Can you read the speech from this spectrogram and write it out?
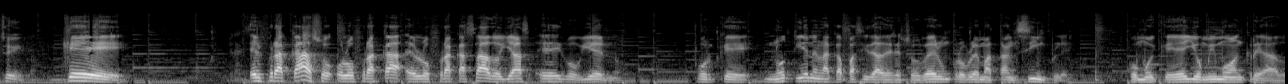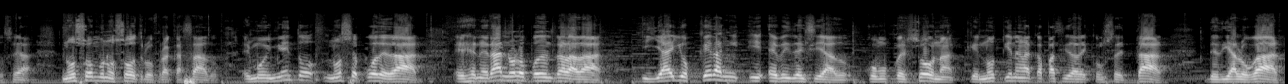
Sí. que el fracaso o los, fraca- eh, los fracasados ya es el gobierno, porque no tienen la capacidad de resolver un problema tan simple como el que ellos mismos han creado. O sea, no somos nosotros los fracasados. El movimiento no se puede dar, el general no lo pueden trasladar, y ya ellos quedan evidenciados como personas que no tienen la capacidad de concertar, de dialogar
